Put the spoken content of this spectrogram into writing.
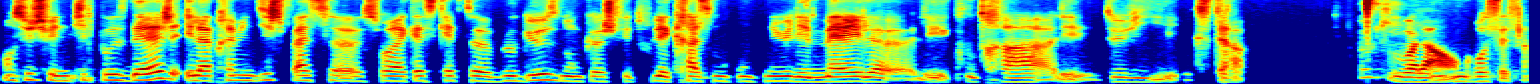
Ensuite, je fais une petite pause déj et l'après-midi, je passe sur la casquette blogueuse. Donc, je fais toutes les créations de contenu, les mails, les contrats, les devis, etc. Voilà, en gros, c'est ça.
